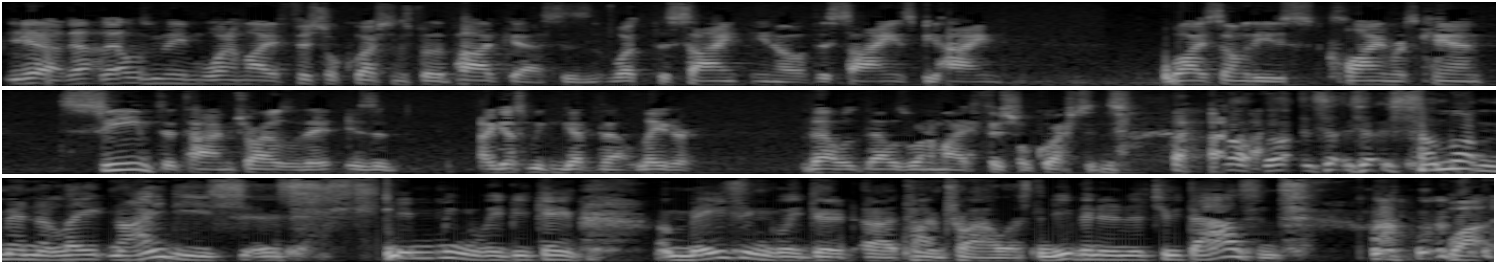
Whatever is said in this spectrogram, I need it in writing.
Yeah, that, that was going to be one of my official questions for the podcast: is what the science, you know, the science behind why some of these climbers can't seem to time trials. Is it? I guess we can get to that later. That was that was one of my official questions. well, well, some of them in the late '90s uh, seemingly became amazingly good uh, time trialists, and even in the 2000s well,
